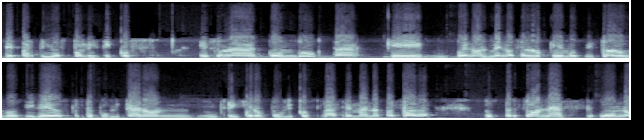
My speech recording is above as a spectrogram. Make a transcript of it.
de partidos políticos. Es una conducta que, bueno, al menos en lo que hemos visto en los dos videos que se publicaron, se hicieron públicos la semana pasada, dos personas, uno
